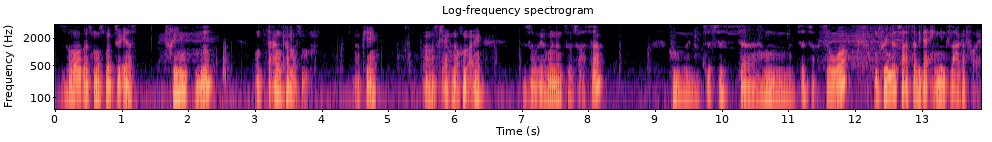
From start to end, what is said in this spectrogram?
So, das muss man zuerst trinken. Und dann kann man es machen. Okay. Machen wir es gleich noch einmal. So, wir holen uns das Wasser. Holen uns das Wasser, holen uns das Wasser. So. Und füllen das Wasser wieder ein ins Lagerfeuer.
